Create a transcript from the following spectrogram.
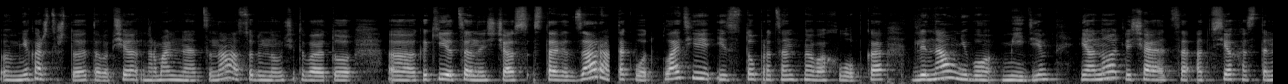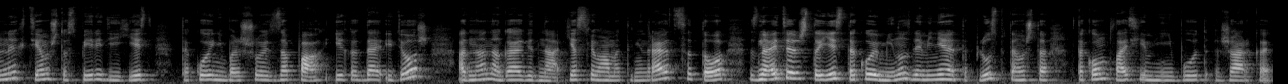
э, мне кажется, что это вообще нормальная цена, особенно учитывая то, э, какие цены сейчас ставит Zara. Так вот, платье из стопроцентного хлопка, длина у него миди, и оно отличается от всех остальных тем, что спереди есть такой небольшой запах. И когда идешь, одна нога видна. Если вам это не нравится, то знайте, что есть такой минус. Для меня это плюс, потому что в таком платье мне не будет жарко.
